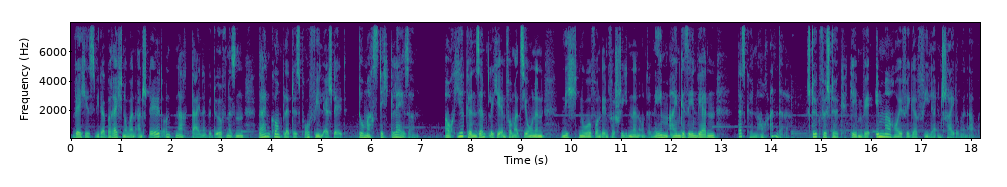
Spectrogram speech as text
welches wieder Berechnungen anstellt und nach deinen Bedürfnissen dein komplettes Profil erstellt. Du machst dich gläsern. Auch hier können sämtliche Informationen nicht nur von den verschiedenen Unternehmen eingesehen werden, das können auch andere. Stück für Stück geben wir immer häufiger viele Entscheidungen ab.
